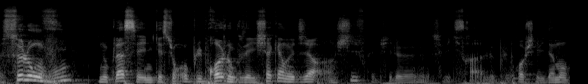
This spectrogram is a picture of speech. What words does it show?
Selon vous, donc là c'est une question au plus proche. Donc vous allez chacun me dire un chiffre et puis le, celui qui sera le plus proche évidemment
